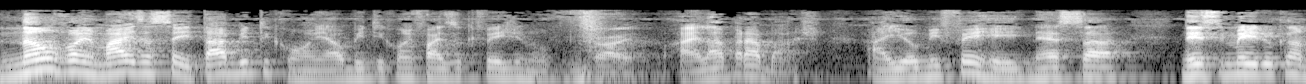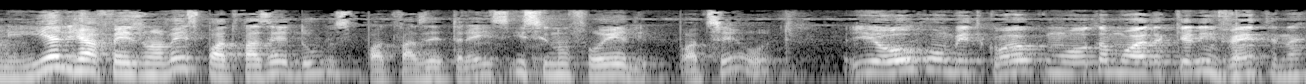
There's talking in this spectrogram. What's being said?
não vão mais aceitar Bitcoin. Aí o Bitcoin faz o que fez de novo. Cai. Aí lá pra baixo. Aí eu me ferrei nessa, nesse meio do caminho. E ele já fez uma vez, pode fazer duas, pode fazer três. E se não for ele, pode ser outro. E ou com Bitcoin ou com outra moeda que ele invente, né?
